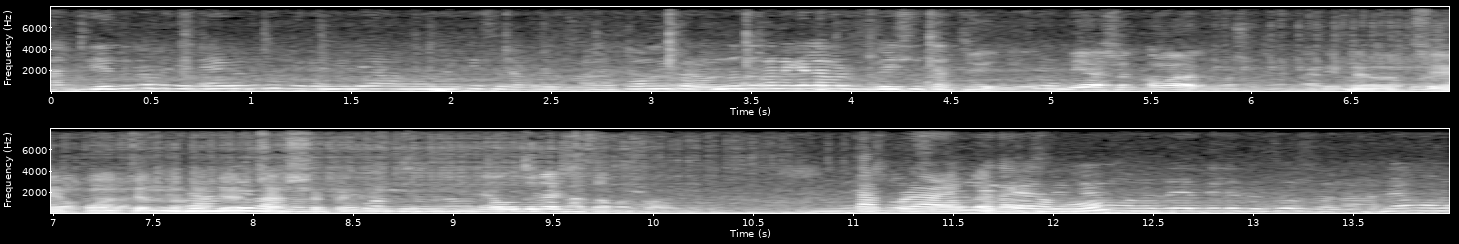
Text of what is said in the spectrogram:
আর যে দোকান থেকে নেয় ওই দোকান থেকে নিলে আমার মনে হয় কিছুটা মানে কমই করে অন্য দোকানে গেলে আবার বেশি চাচ্ছে এটা হচ্ছে পঞ্চান্ন হাজার চারশো টাকা তারপরে আরেকটা দেখাবো মেমো অনুযায়ী দিলে তো চলবে না অন্য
